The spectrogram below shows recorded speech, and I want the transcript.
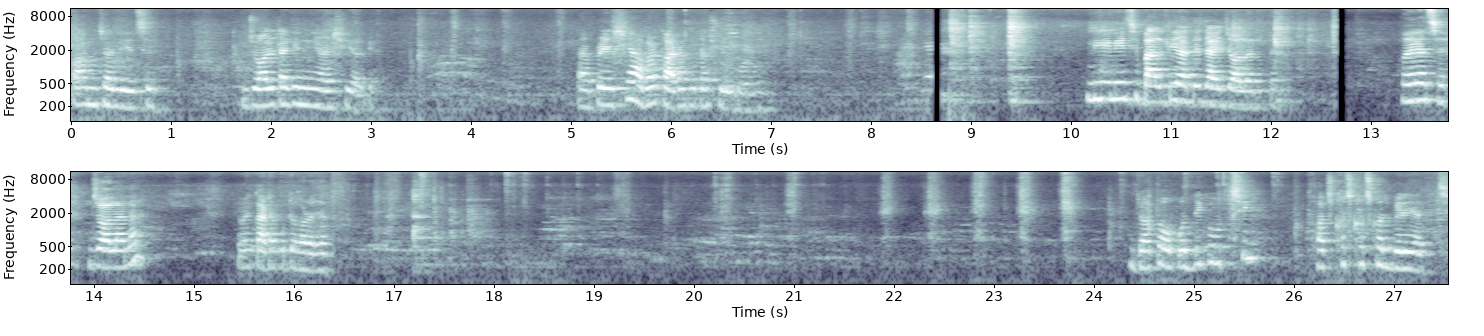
পাম্প চালিয়েছে। জলটাকে নিয়ে আসি আগে। তারপরে এসে আবার কাটা কুটা শুরু করব। নিয়ে নিয়েছি, বালতি হাতে যাই জল আনতে। হয়ে গেছে, জল আনা। এবার কাটা কুটো করা যাক। যত ওপর দিকে উঠছি, খচখচ খচখচ খচ খচ বেড়ে যাচ্ছে।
